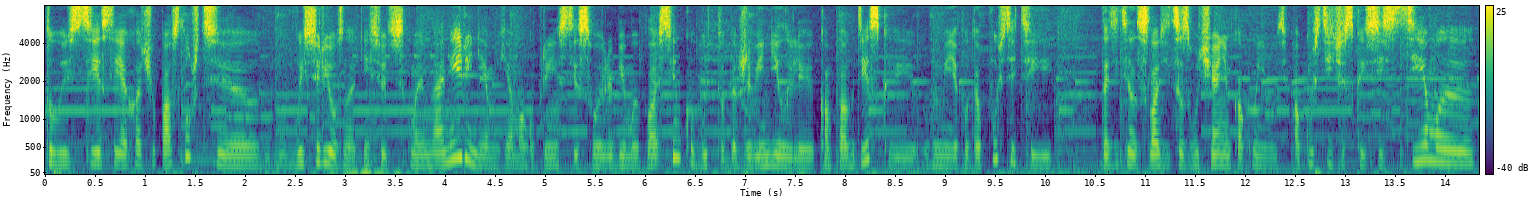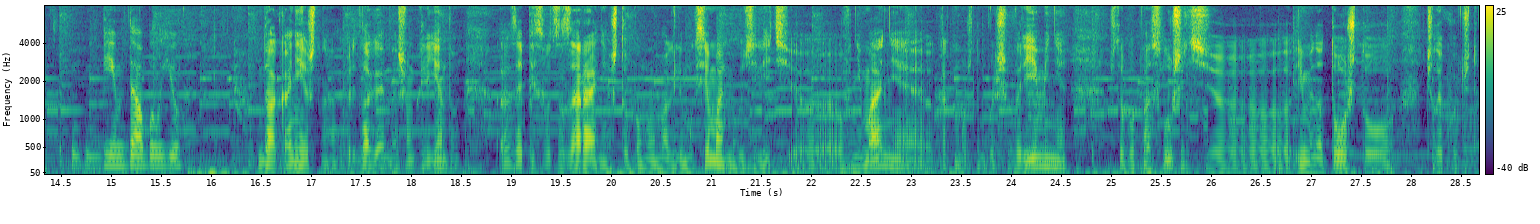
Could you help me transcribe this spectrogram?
То есть, если я хочу послушать, э, вы серьезно отнесетесь к моим намерениям, я могу принести свою любимую пластинку, будь то даже винил или компакт-диск, и вы меня туда пустите и дадите насладиться звучанием какой-нибудь акустической системы BMW. Да, конечно. Предлагаем нашим клиентам э, записываться заранее, чтобы мы могли максимально уделить э, внимание, как можно больше времени, чтобы послушать э, именно то, что человек хочет.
